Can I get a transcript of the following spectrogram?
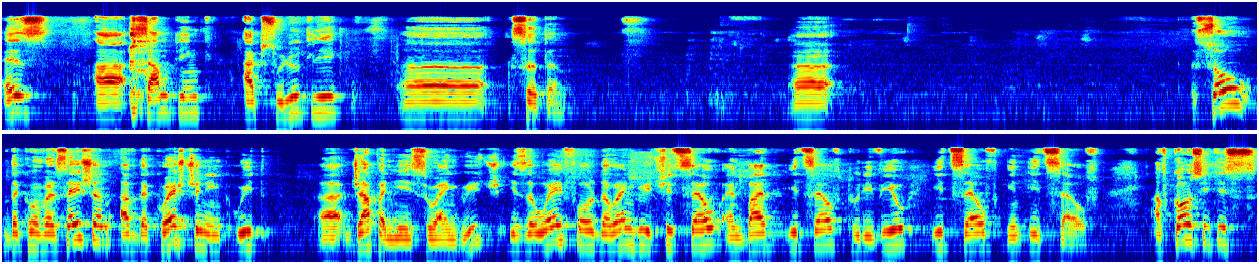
as uh, something absolutely uh, certain. Uh, so the conversation of the questioning with uh, Japanese language is a way for the language itself and by itself to reveal itself in itself. Of course, it is,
